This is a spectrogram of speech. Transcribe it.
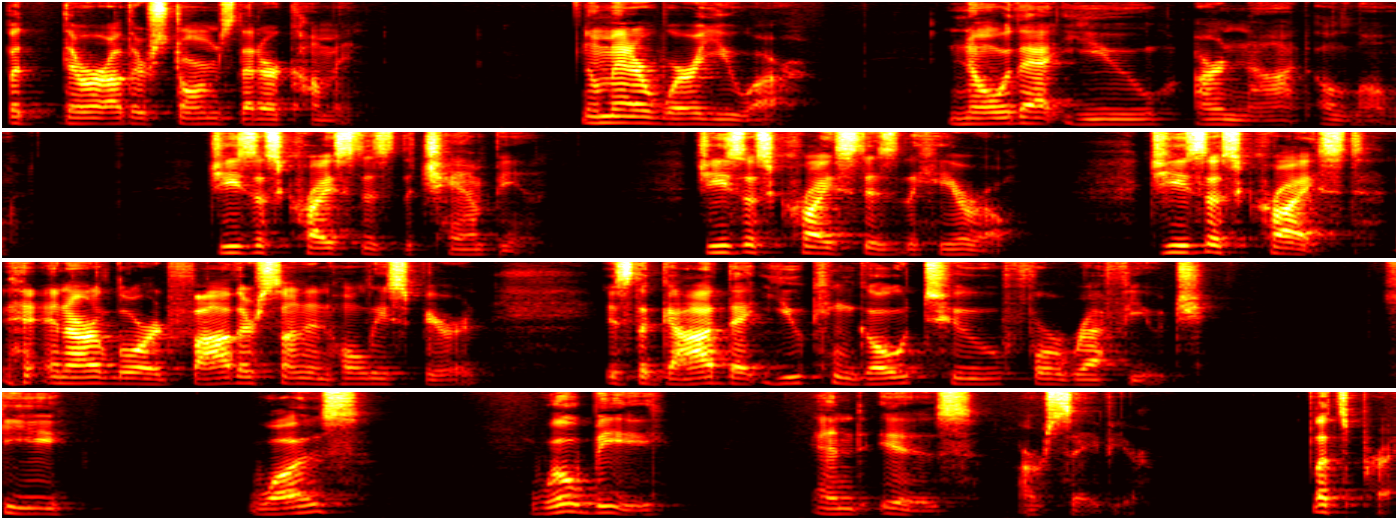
but there are other storms that are coming. No matter where you are, know that you are not alone. Jesus Christ is the champion, Jesus Christ is the hero. Jesus Christ and our Lord, Father, Son, and Holy Spirit, is the God that you can go to for refuge. He was, will be, and is our Savior. Let's pray.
